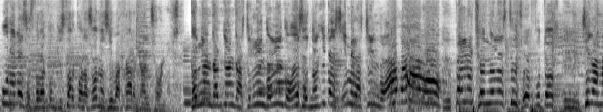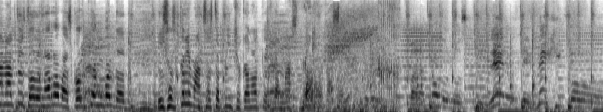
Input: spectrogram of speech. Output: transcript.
Uno de esos para conquistar corazones y bajar calzones. Cañanga, ñangas, tilingo, lingo, esas nalguitas sí me las chingo. ¡A huevo! ¡Peluche en el estuche, putos! Síganme en el Twitter en arroba escorpión golden. Y suscríbanse a este pinche canal que es la más verga. Para todos los culeros de México.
